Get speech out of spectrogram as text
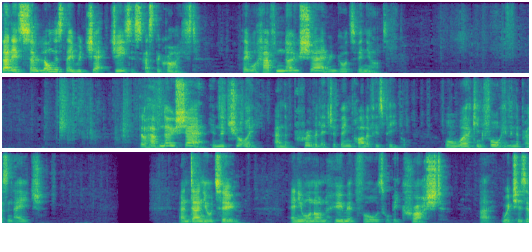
That is, so long as they reject Jesus as the Christ, they will have no share in God's vineyard. They'll have no share in the joy and the privilege of being part of his people or working for him in the present age. And Daniel 2 anyone on whom it falls will be crushed, uh, which is a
